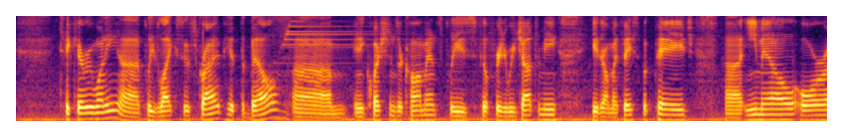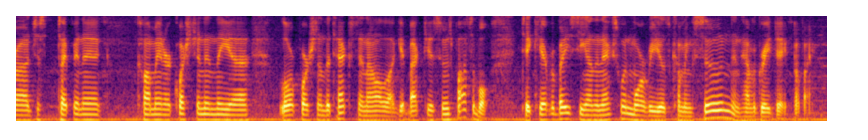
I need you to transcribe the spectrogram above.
take care everybody. Uh, please like, subscribe, hit the bell. Um, any questions or comments, please feel free to reach out to me either on my Facebook page, uh, email, or uh, just type in a comment or question in the uh, lower portion of the text and I'll uh, get back to you as soon as possible. Take care everybody. See you on the next one. More videos coming soon and have a great day. Bye-bye.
